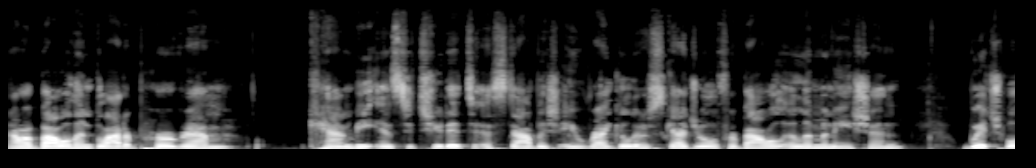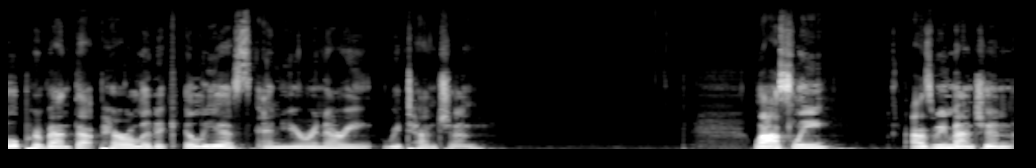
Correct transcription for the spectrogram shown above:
Now, a bowel and bladder program can be instituted to establish a regular schedule for bowel elimination, which will prevent that paralytic ileus and urinary retention. Lastly, as we mentioned,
